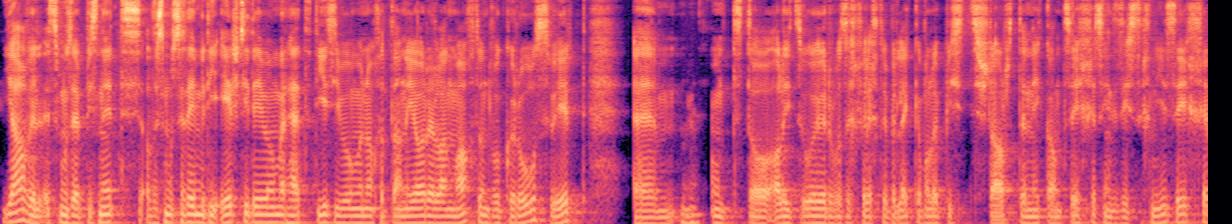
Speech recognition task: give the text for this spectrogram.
ja, weil es muss etwas nicht, oder es muss nicht immer die erste Idee, die man hat, die sein, die man nachher dann jahrelang macht und wo gross wird. Ähm, mhm. Und da alle Zuhörer, die sich vielleicht überlegen, mal etwas zu starten, nicht ganz sicher sind, das ist sich nie sicher.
